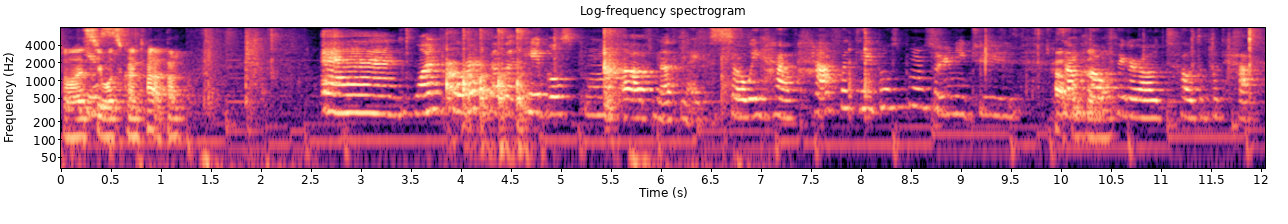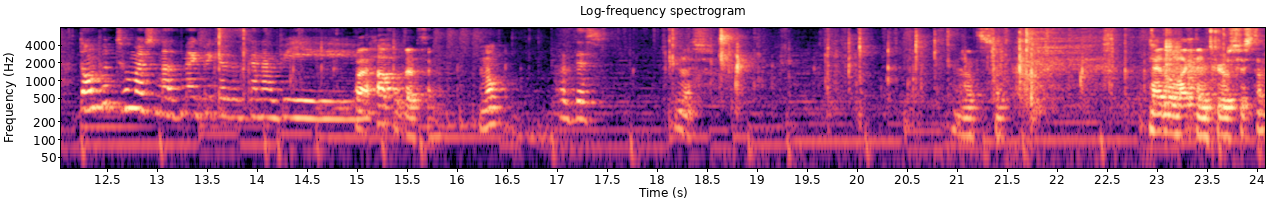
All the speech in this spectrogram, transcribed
so let's see what's going to happen. and one fourth of a tablespoon of nutmeg. So we have half a tablespoon, so you need to Half somehow figure out how to put half. Don't put too much nutmeg because it's gonna be Well, half of that thing. No? of this. Yes. Let's see. I don't like the imperial system.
